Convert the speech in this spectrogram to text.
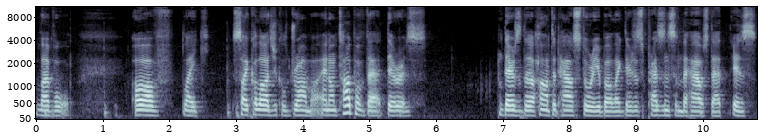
level of like psychological drama, and on top of that, there is there's the haunted house story about like there's this presence in the house that is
